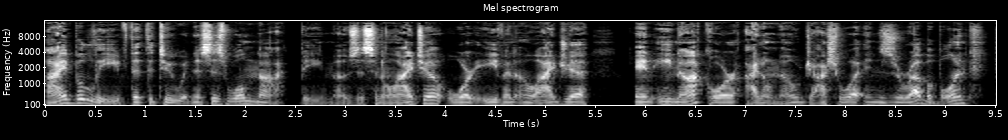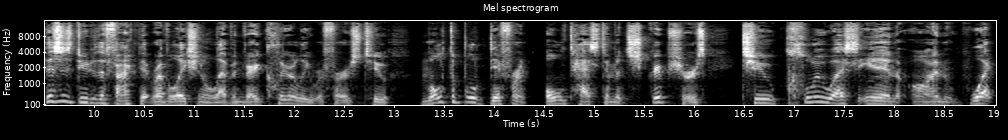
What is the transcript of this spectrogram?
I believe that the two witnesses will not be Moses and Elijah, or even Elijah and Enoch, or I don't know, Joshua and Zerubbabel. And this is due to the fact that Revelation 11 very clearly refers to multiple different Old Testament scriptures to clue us in on what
